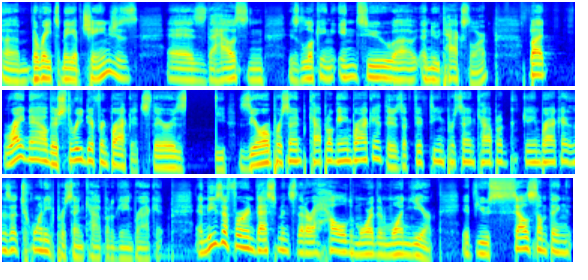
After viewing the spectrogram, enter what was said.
the, um, the rates may have changed as as the House and, is looking into uh, a new tax law. But right now, there's three different brackets. There is 0% capital gain bracket, there's a 15% capital gain bracket, and there's a 20% capital gain bracket. And these are for investments that are held more than one year. If you sell something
